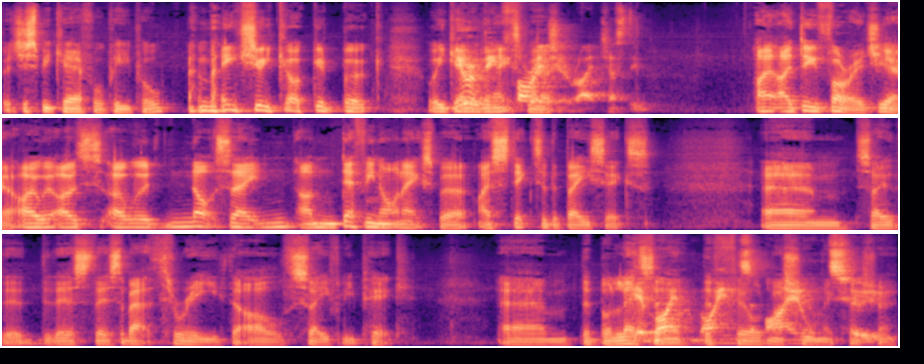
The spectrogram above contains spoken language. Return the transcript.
but just be careful, people, and make sure you got a good book or you get You're a big expert. forager, right, Justin? I, I do forage, yeah. I, would- I, was, I would not say I'm definitely not an expert. I stick to the basics. Um, so the, there's there's about three that I'll safely pick. Um, the Yeah, mine, the field mushroom, etc.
